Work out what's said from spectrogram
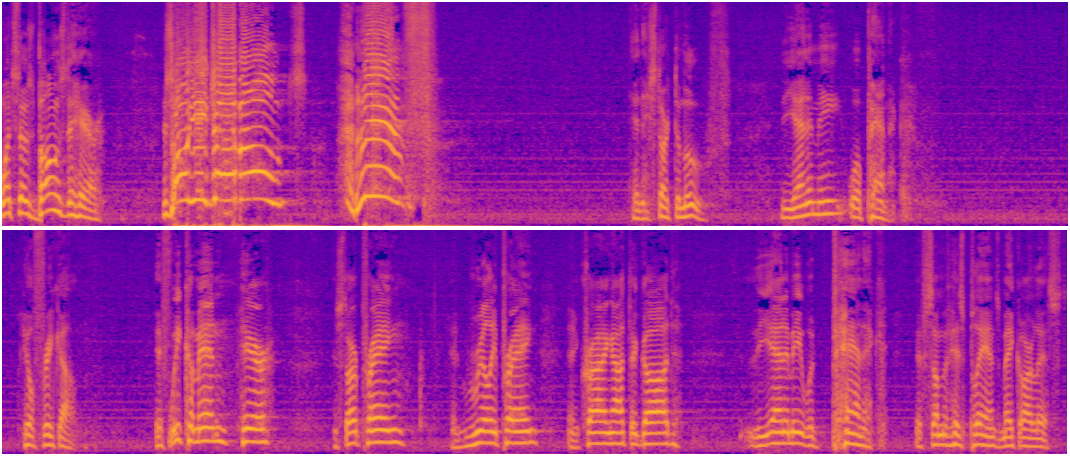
wants those bones to hear, is, Oh, ye dry bones, live! And they start to move, the enemy will panic. He'll freak out. If we come in here and start praying and really praying and crying out to God, the enemy would panic if some of his plans make our list.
